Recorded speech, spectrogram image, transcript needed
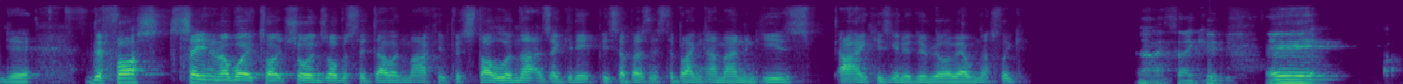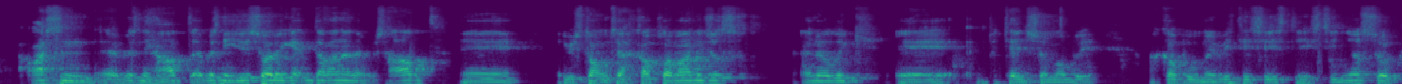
Yeah, the first signing I want to touch on is obviously Dylan Mackin for Stirling. That is a great piece of business to bring him in, and he's I think he's going to do really well in this league. Uh, thank you. Uh, listen, it wasn't hard. It wasn't easy. Sorry, getting done, and it was hard. Uh, he was talking to a couple of managers in the league, uh, potentially maybe a couple maybe to say to seniors. So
